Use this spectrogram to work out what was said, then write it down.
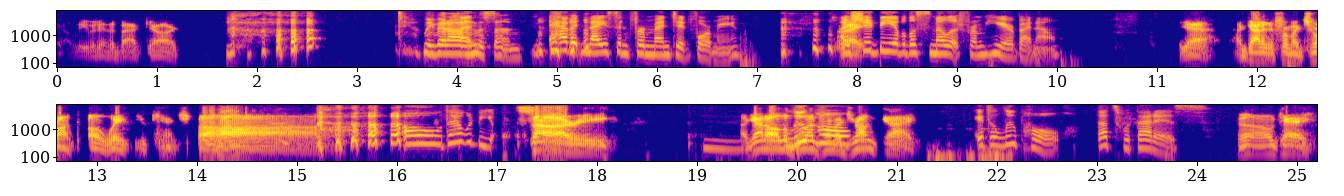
I'll leave it in the backyard. Leave it out Uh, in the sun. Have it nice and fermented for me. I should be able to smell it from here by now. Yeah, I got it from a drunk. Oh wait, you can't. sh- Ah, Oh, that would be sorry. Mm. I got all the blood from a drunk guy. It's a loophole. That's what that is. Oh, okay.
